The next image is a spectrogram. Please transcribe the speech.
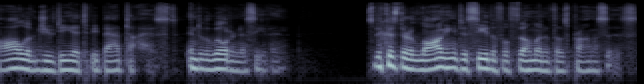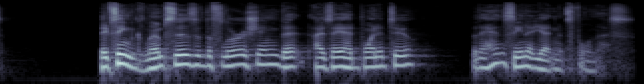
all of Judea to be baptized, into the wilderness even. It's because they're longing to see the fulfillment of those promises. They've seen glimpses of the flourishing that Isaiah had pointed to, but they hadn't seen it yet in its fullness.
